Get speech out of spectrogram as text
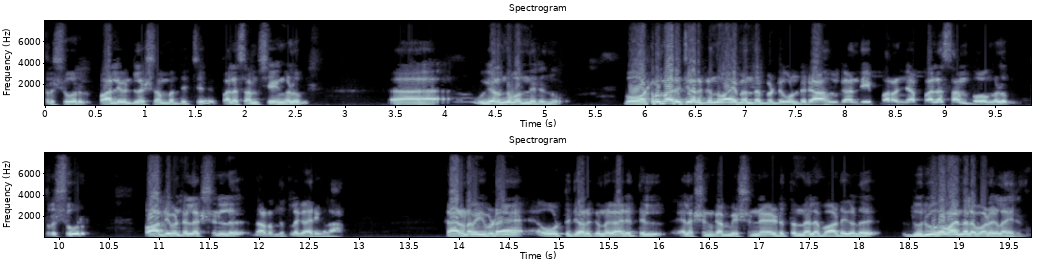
തൃശ്ശൂർ പാർലമെന്റ് ഇലക്ഷൻ സംബന്ധിച്ച് പല സംശയങ്ങളും ഉയർന്നു വന്നിരുന്നു. വോട്ടർമാരെ ചേർക്കുന്നതുമായി ബന്ധപ്പെട്ടുകൊണ്ട് രാഹുൽ ഗാന്ധി പറഞ്ഞ പല സംഭവങ്ങളും തൃശൂർ പാർലമെന്റ് ഇലക്ഷനിൽ നടന്നിട്ടുള്ള കാര്യങ്ങളാണ്. കാരണം ഇവിടെ വോട്ട് ചേർക്കുന്ന കാര്യത്തിൽ ഇലക്ഷൻ കമ്മീഷന് എടുത്ത നിലപാടുകൾ ദുരൂഹമായ നിലപാടുകളായിരുന്നു.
